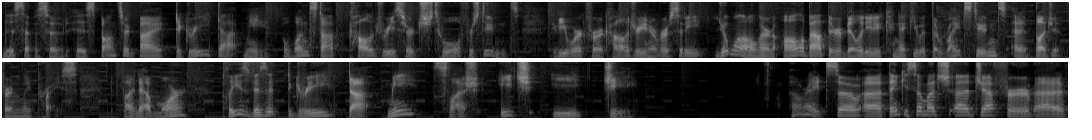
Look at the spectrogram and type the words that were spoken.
This episode is sponsored by Degree.me, a one stop college research tool for students. If you work for a college or university, you'll want to learn all about their ability to connect you with the right students at a budget friendly price. To find out more, please visit degree.me slash HEG. All right. So uh, thank you so much, uh, Jeff, for uh,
